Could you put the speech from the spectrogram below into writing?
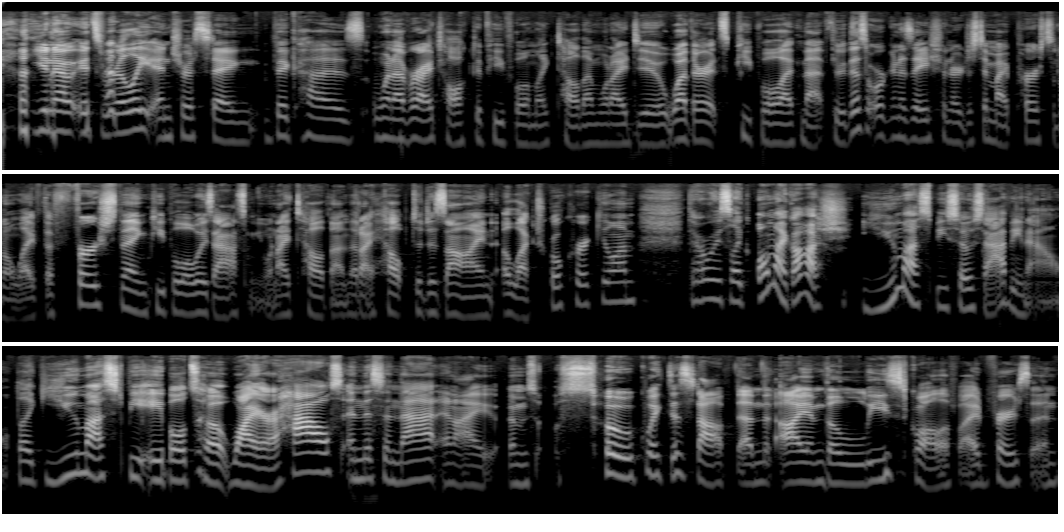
you know, it's really interesting because whenever I talk to people and like tell them what I do, whether it's people I've met through this organization or just in my personal life, the first thing people always ask me when I tell them that I help to design electrical curriculum, they're always like, "Oh my gosh, you must be so savvy now. Like you must be able to wire a house and this and that." And I am so quick to stop them that I am the least qualified person.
